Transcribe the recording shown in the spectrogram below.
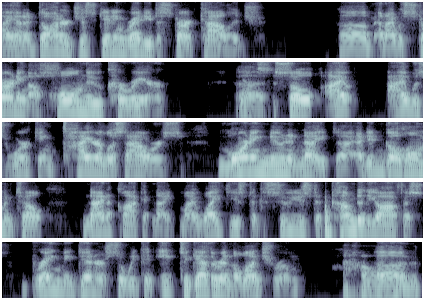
i had a daughter just getting ready to start college um, and i was starting a whole new career uh, yes. uh, so i i was working tireless hours morning noon and night uh, i didn't go home until nine o'clock at night. My wife used to, Sue used to come to the office, bring me dinner so we could eat together in the lunchroom. Oh. Um,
